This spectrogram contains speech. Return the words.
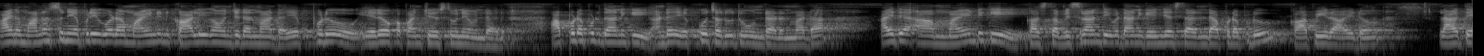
ఆయన మనస్సుని ఎప్పుడు కూడా మైండ్ని ఖాళీగా ఉంచడనమాట ఎప్పుడు ఏదో ఒక పని చేస్తూనే ఉంటాడు అప్పుడప్పుడు దానికి అంటే ఎక్కువ చదువుతూ ఉంటాడనమాట అయితే ఆ మైండ్కి కాస్త విశ్రాంతి ఇవ్వడానికి ఏం చేస్తాడంటే అప్పుడప్పుడు కాపీ రాయడం లేకపోతే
